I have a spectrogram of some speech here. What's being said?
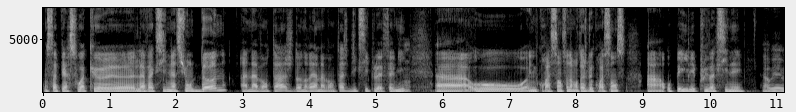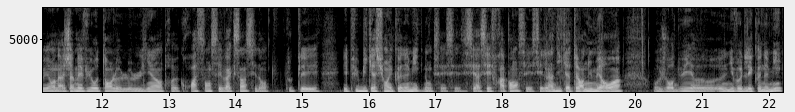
On s'aperçoit que la vaccination donne un avantage, donnerait un avantage, dixit le FMI, mm. euh, au, une croissance, un avantage de croissance à, aux pays les plus vaccinés. Ah oui, oui, on n'a jamais vu autant le, lien entre croissance et vaccin. C'est dans toutes les, publications économiques, donc c'est assez frappant. C'est l'indicateur numéro un aujourd'hui au niveau de l'économie.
